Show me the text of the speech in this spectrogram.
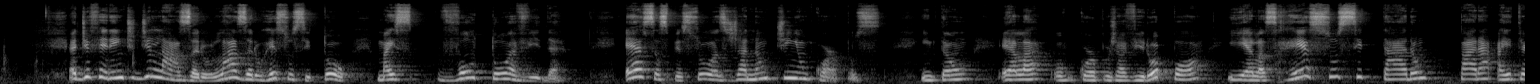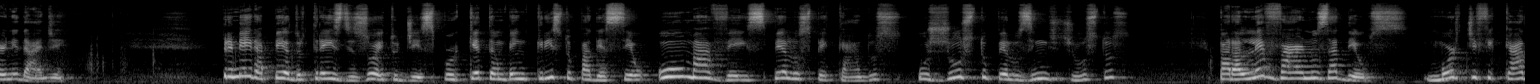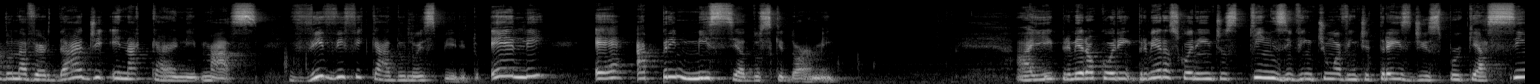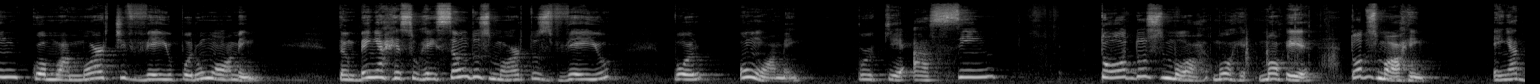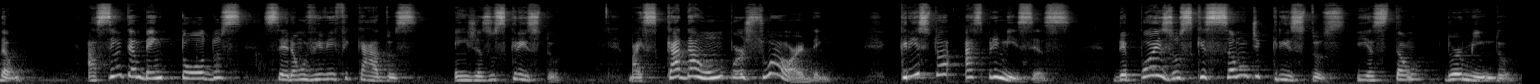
É diferente de Lázaro. Lázaro ressuscitou, mas voltou à vida. Essas pessoas já não tinham corpos. Então, ela, o corpo já virou pó e elas ressuscitaram para a eternidade. 1 Pedro 3,18 diz: Porque também Cristo padeceu uma vez pelos pecados, o justo pelos injustos, para levar-nos a Deus mortificado na verdade e na carne, mas vivificado no espírito. Ele é a primícia dos que dormem. Aí, 1 Coríntios 15, 21 a 23 diz: Porque assim como a morte veio por um homem, também a ressurreição dos mortos veio por um homem, porque assim todos mor morrer, morrer, todos morrem em Adão. Assim também todos serão vivificados em Jesus Cristo, mas cada um por sua ordem. Cristo as primícias, depois os que são de Cristo e estão dormindo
